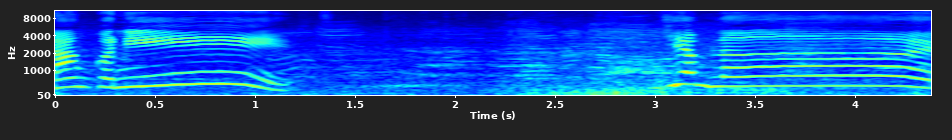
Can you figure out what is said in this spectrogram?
ดังกว่านี้ เยี่ยมเลย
